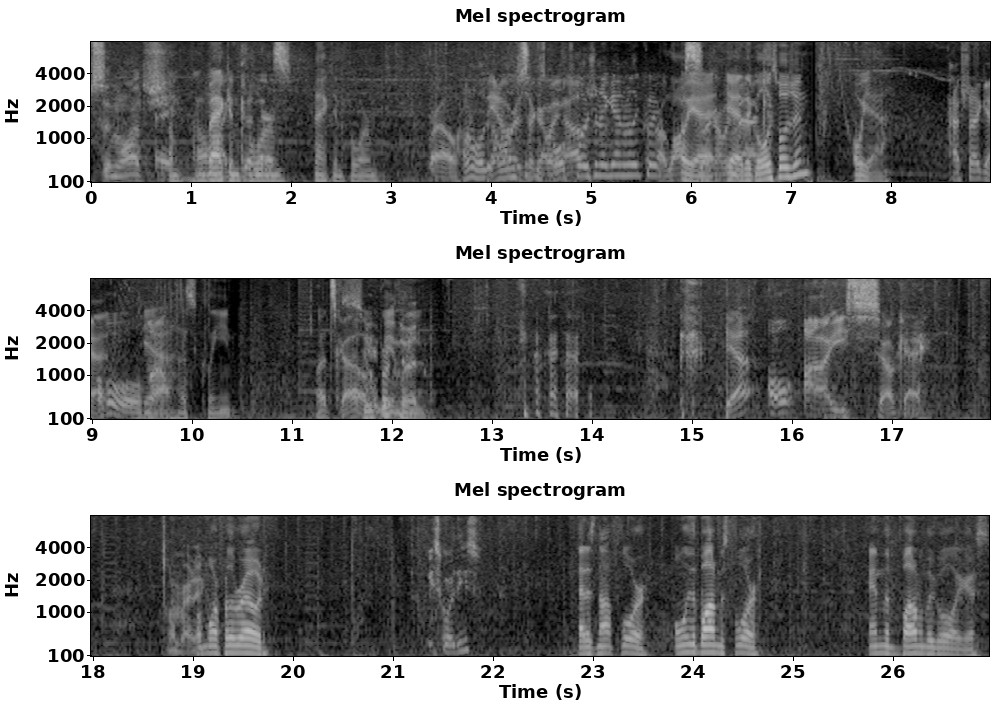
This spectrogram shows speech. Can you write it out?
sit and watch. Hey. I'm, I'm Oh back my in goodness. form. Back in form. Bro. I want to look. the I want hours to are see this going gold up. explosion again, really quick. Our Oh losses are yeah, coming yeah. The goal explosion. Oh yeah. Hashtag ad. Oh, Yeah, that's clean. let's go. Super- Super me into it. clean. Yeah. Oh, ice. Okay. I'm ready. One more for the road. We score these. That is not floor. Only the bottom is floor. And the bottom of the goal, I guess.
